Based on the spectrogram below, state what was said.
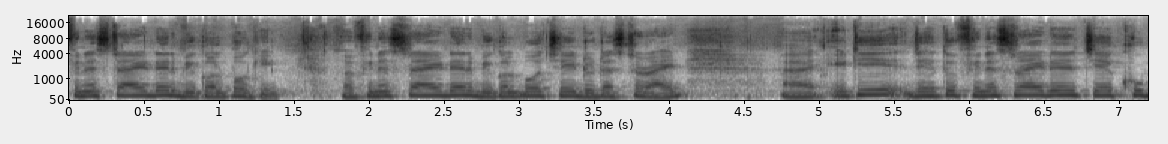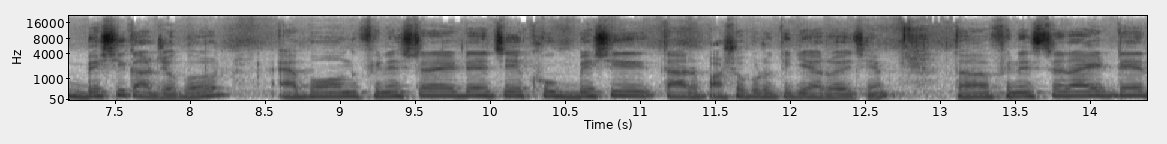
ফিনেস্টারাইডের বিকল্প কি? তো ফিনেস্টারাইডের বিকল্প হচ্ছে ডুটাস্টারাইড। এটি যেহেতু ফিনেস্টারাইডের চেয়ে খুব বেশি কার্যকর এবং ফিনেস্টারাইডের চেয়ে খুব বেশি তার পার্শ্ব প্রতিক্রিয়া রয়েছে। তো ফিনেস্টারাইডের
